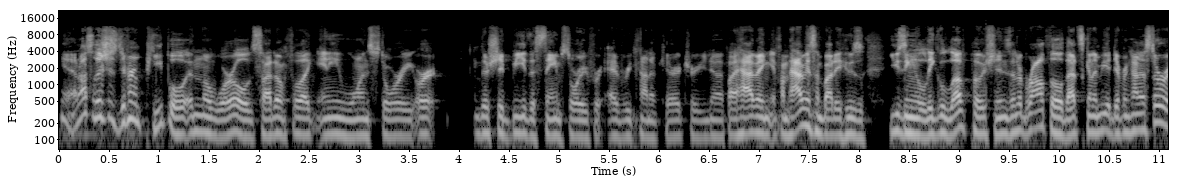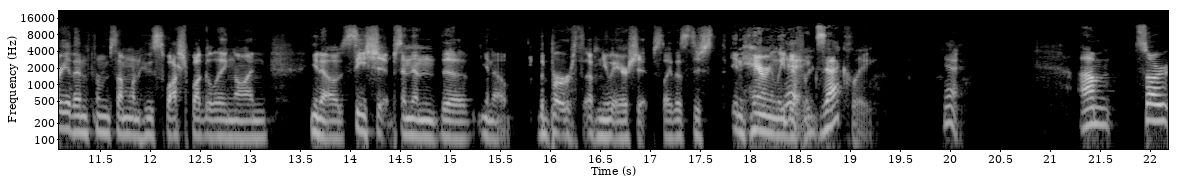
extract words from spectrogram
Yeah, and also there's just different people in the world, so I don't feel like any one story or there should be the same story for every kind of character. You know, if I having if I'm having somebody who's using illegal love potions in a brothel, that's going to be a different kind of story than from someone who's swashbuckling on, you know, sea ships and then the you know the birth of new airships. Like that's just inherently yeah, different. Exactly. Yeah. Um. So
